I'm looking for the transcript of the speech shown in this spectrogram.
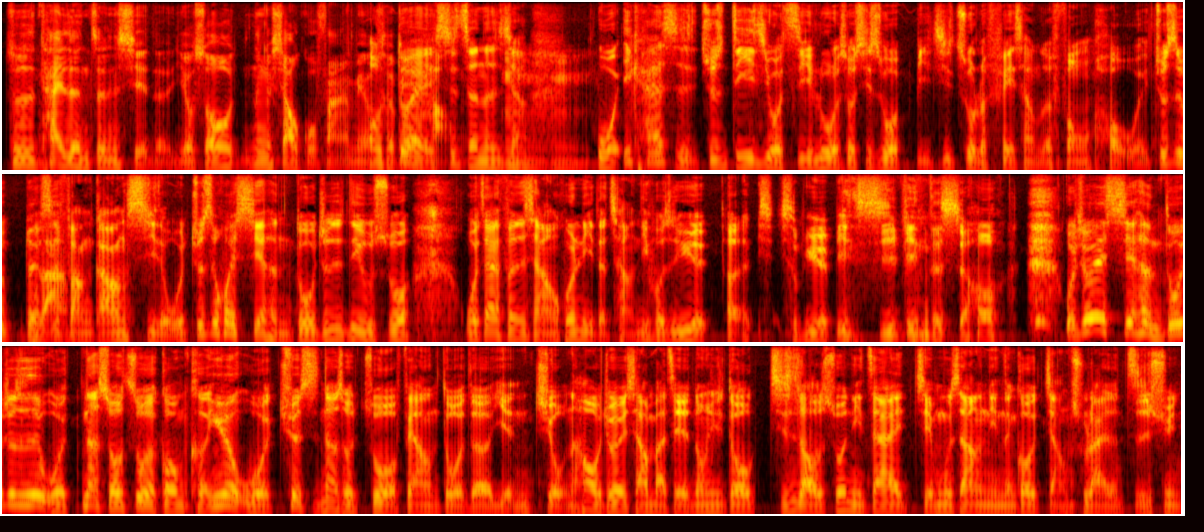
就是太认真写的，有时候那个效果反而没有特别好。哦，对，是真的是这样。嗯，嗯，我一开始就是第一季我自己录的时候，其实我笔记做的非常的丰厚，哎，就是不是仿刚系的，我就是会写很多，就是例如说我在分享婚礼的场地或是月呃什么月饼喜饼的时候，我就会写很多，就是我那时候做的功课，因为我确实那时候做非常多的研究，然后我就会想把这些东西都，其实老实说你在节目上你能够讲出来的资讯，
